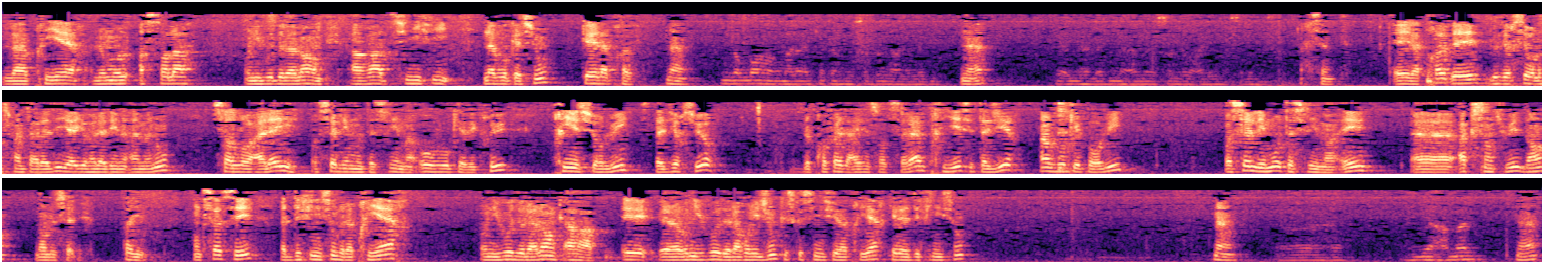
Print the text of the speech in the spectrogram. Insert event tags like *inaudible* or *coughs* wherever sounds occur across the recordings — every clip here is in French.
la prière le mot as-salah au niveau de la langue arabe signifie l'invocation quelle est la preuve نعم إن الله وملائكته يصلون على النبي نعم يا أيها الذين آمنوا صلوا عليه وسلموا تسليما أحسنت Et la preuve est le verset où Allah subhanahu wa ta'ala dit Ya ayyuhalladhina amanu sallu alayhi wa sallimu taslima Ô vous qui avez cru, priez sur lui, c'est-à-dire sur le prophète alayhi salam, priez, c'est-à-dire invoquez pour lui wa sallimu taslima et euh, accentuez dans, dans le salut. Taïb. Donc ça c'est la définition de la prière au niveau de la langue arabe. Et euh, au niveau de la religion, qu'est-ce que signifie la prière? Quelle est la définition? Non. Il y a Non.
